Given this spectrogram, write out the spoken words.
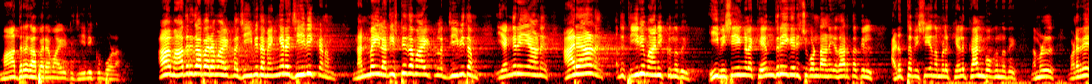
മാതൃകാപരമായിട്ട് ജീവിക്കുമ്പോഴാണ് ആ മാതൃകാപരമായിട്ടുള്ള ജീവിതം എങ്ങനെ ജീവിക്കണം? നന്മയിൽ അധിഷ്ഠിതമായിട്ടുള്ള ജീവിതം എങ്ങനെയാണ്? ആരാണ് അത് തീരുമാനിക്കുന്നത്? ഈ വിഷയങ്ങളെ കേന്ദ്രീകരിച്ചു കൊണ്ടാണ് യഥാർത്ഥത്തിൽ അടുത്ത വിഷയം നമ്മൾ കേൾക്കാൻ പോകുന്നത്. നമ്മൾ വളരെ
